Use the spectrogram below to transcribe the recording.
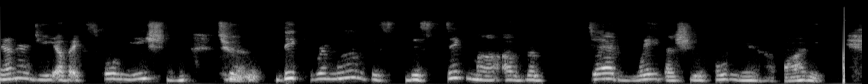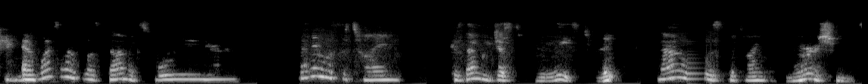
energy of exfoliation to yeah. remove this this stigma of the dead weight that she was holding in her body. Mm-hmm. And once I was done exfoliating her, then it was the time because then we just released, right? Now it was the time of nourishment.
